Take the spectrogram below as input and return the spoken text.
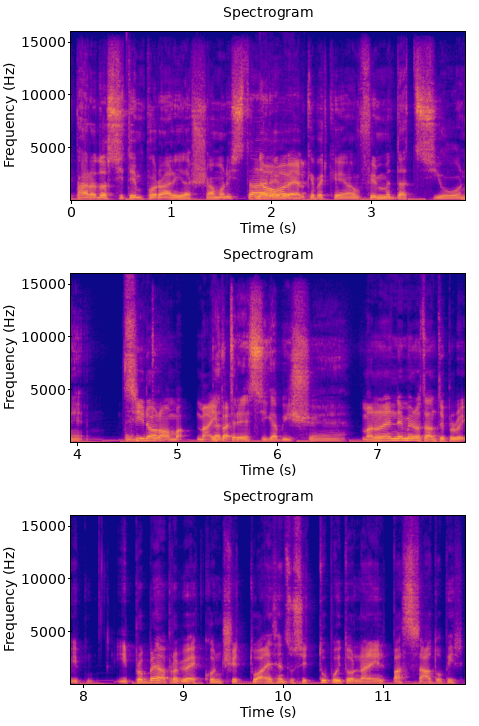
paradossi temporali lasciamoli stare. No, vabbè. Anche perché è un film d'azione sì, no, no, ma, ma da tre si capisce. Ma non è nemmeno tanto il, pro- il, problema proprio è concettuale, nel senso se tu puoi tornare nel passato, per-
